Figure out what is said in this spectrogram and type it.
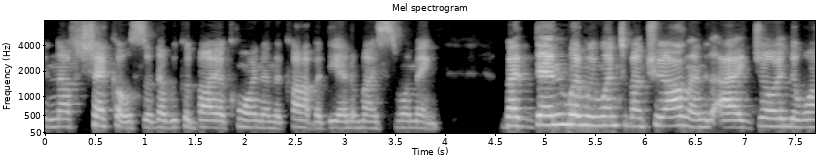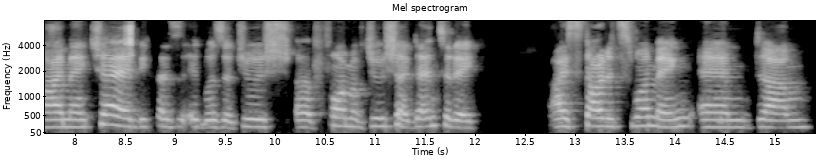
enough shekels so that we could buy a corn in the cob at the end of my swimming. But then when we went to Montreal and I joined the YMHA because it was a Jewish uh, form of Jewish identity, I started swimming and um,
